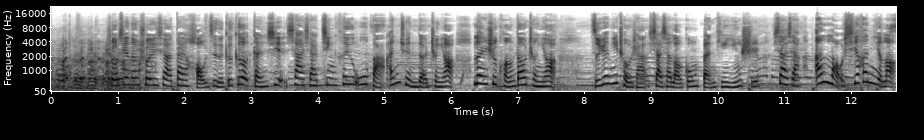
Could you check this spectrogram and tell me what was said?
首先呢，说一下带好字的哥哥，感谢夏夏进黑屋把安全的乘以二，乱世狂刀乘以二，子月你瞅啥？夏夏老公坂田银时，夏夏俺老稀罕你了。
